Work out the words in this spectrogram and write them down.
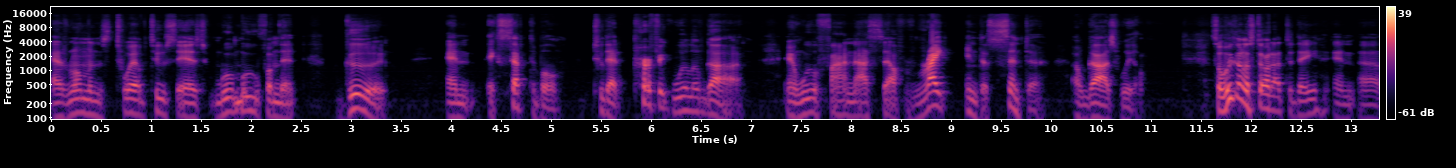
as Romans 12, 2 says, we'll move from that good and acceptable to that perfect will of God. And we'll find ourselves right in the center of God's will. So we're going to start out today, and uh,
